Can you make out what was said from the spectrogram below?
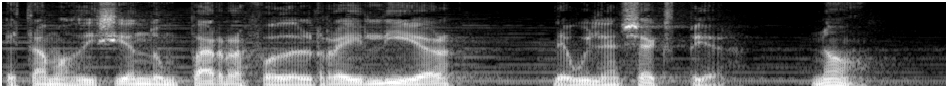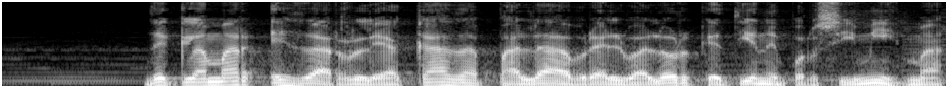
estamos diciendo un párrafo del Rey Lear de William Shakespeare. No. Declamar es darle a cada palabra el valor que tiene por sí misma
